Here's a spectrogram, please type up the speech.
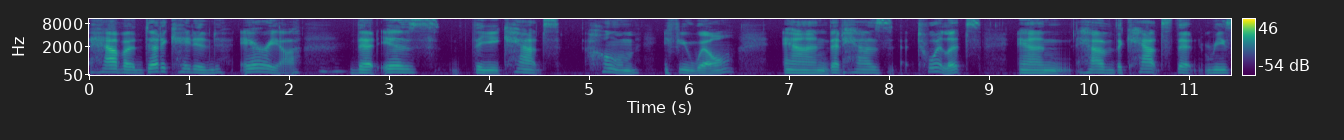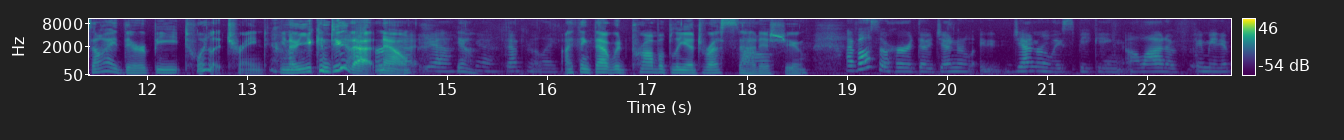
have a dedicated area mm-hmm. that is the cat's home, if you will, and that has toilets and have the cats that reside there be toilet trained. You know, you can do that now. That. Yeah, yeah, yeah, definitely. I think that would probably address that oh. issue. I've also heard, though, generally, generally speaking, a lot of. I mean,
